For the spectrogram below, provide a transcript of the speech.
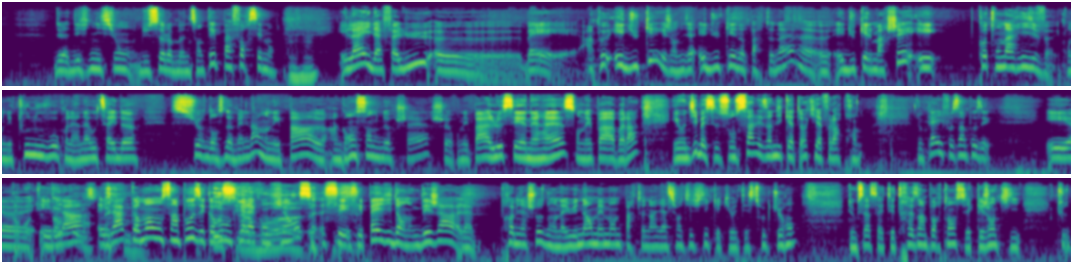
de la définition du sol en bonne santé? Pas forcément. Mhm. Et là, il a fallu euh, ben, un peu éduquer, j'ai envie de dire éduquer nos partenaires, euh, éduquer le marché et quand on arrive, qu'on est tout nouveau, qu'on est un outsider sur, dans ce domaine-là, on n'est pas un grand centre de recherche, on n'est pas le CNRS, on n'est pas. Voilà. Et on dit, ben, ce sont ça les indicateurs qu'il va falloir prendre. Donc là, il faut s'imposer. Et, euh, et là, et là, comment on s'impose et comment on crée la, confiance, c'est pas évident. Donc déjà, la première chose, on a eu énormément de partenariats scientifiques et qui ont été structurants. Donc ça, ça a été très important. C'est que les gens qui,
